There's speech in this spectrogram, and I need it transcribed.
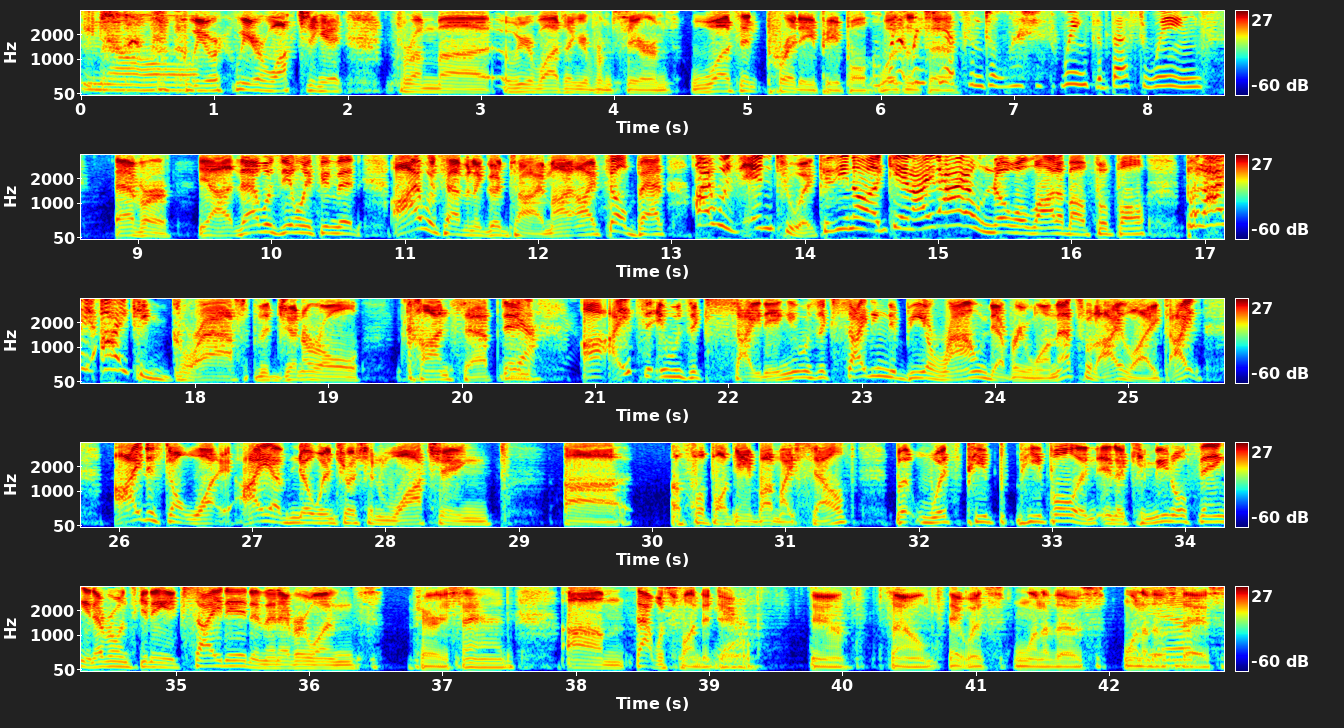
No. we were we were watching it from uh we were watching it from Serums. Wasn't pretty, people. Well, but at wasn't least you uh, had some delicious wings, the best wings. Ever. Yeah, that was the only thing that I was having a good time. I, I felt bad. I was into it because you know, again, I I don't know a lot about football, but I I can grasp the general concept and. Yeah. Uh, it's it was exciting. It was exciting to be around everyone. That's what I liked. I I just don't want. I have no interest in watching uh, a football game by myself, but with peop people and in a communal thing, and everyone's getting excited, and then everyone's very sad. Um, that was fun to do. Yeah. So it was one of those one of those days.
